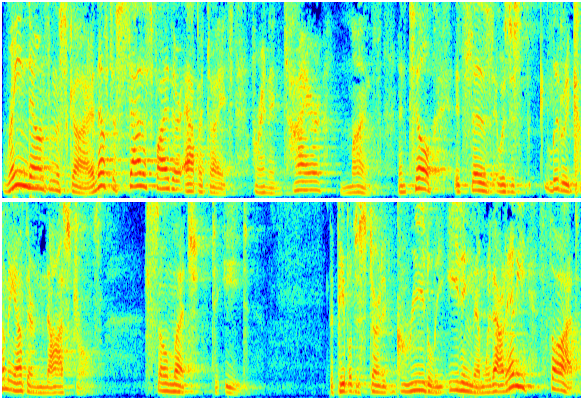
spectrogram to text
rain down from the sky, enough to satisfy their appetites for an entire month until it says it was just literally coming out their nostrils. So much to eat. The people just started greedily eating them without any thought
